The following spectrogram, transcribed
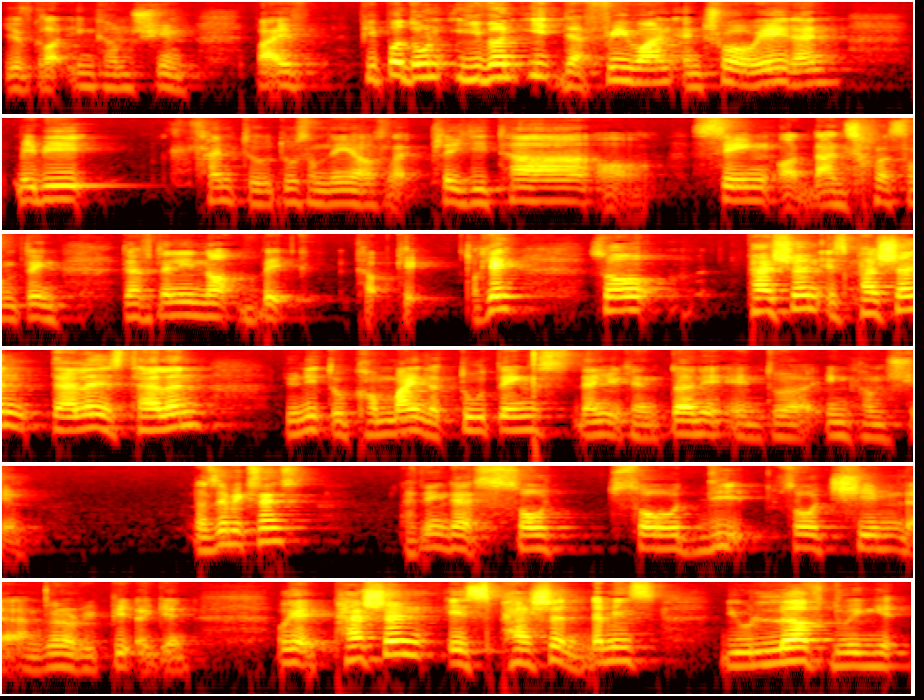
You've got income stream. But if people don't even eat that free one and throw away, then maybe time to do something else like play guitar or sing or dance or something. Definitely not bake cupcake. Okay? So passion is passion, talent is talent. You need to combine the two things, then you can turn it into an income stream. Does it make sense? I think that's so so deep, so chim that I'm to repeat again. Okay, passion is passion. That means you love doing it.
